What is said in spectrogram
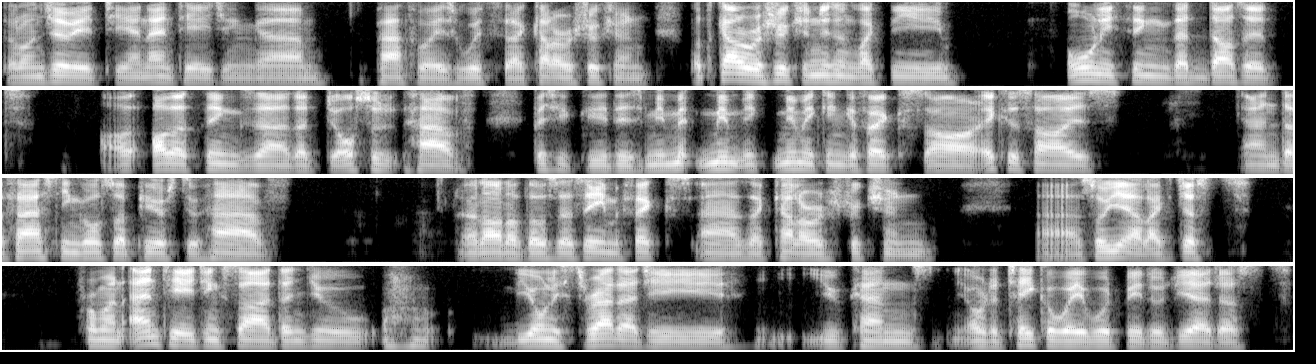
the longevity and anti-aging um, pathways with uh, calorie restriction. But calorie restriction isn't like the only thing that does it. Other things uh, that also have basically these mimic, mimicking effects are exercise, and the fasting also appears to have a lot of those same effects as a calorie restriction. Uh, so yeah, like just from an anti-aging side, then you the only strategy you can or the takeaway would be to yeah just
